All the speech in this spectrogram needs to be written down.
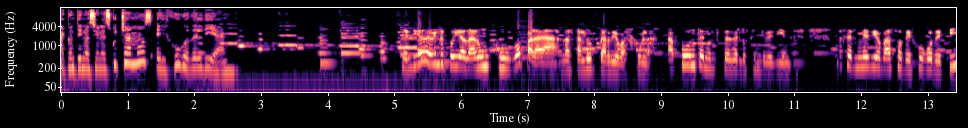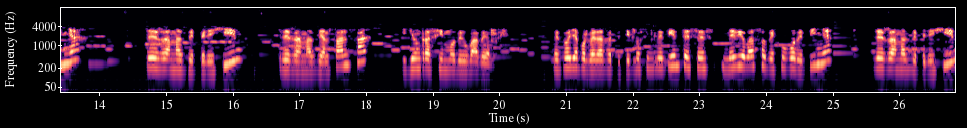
A continuación escuchamos el jugo del día. El día de hoy les voy a dar un jugo para la salud cardiovascular. Apunten ustedes los ingredientes. Va a ser medio vaso de jugo de piña, tres ramas de perejil, tres ramas de alfalfa y un racimo de uva verde. Les voy a volver a repetir los ingredientes. Es medio vaso de jugo de piña, tres ramas de perejil,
